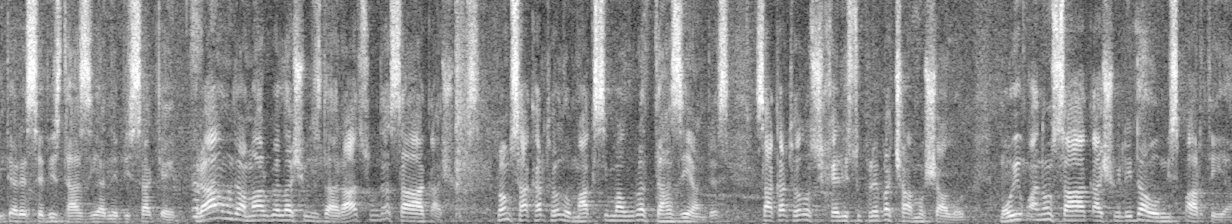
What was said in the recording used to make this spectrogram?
ინტერესების დაზიანებისაკენ. რა უნდა მარგველაშვილს და რაც უნდა სააკაშვილს, რომ საქართველოს მაქსიმალურად დაზიანდეს, საქართველოს ხელისუფლება ჩამოშალონ, მოიყვანონ სააკაშვილი და ომის პარტია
